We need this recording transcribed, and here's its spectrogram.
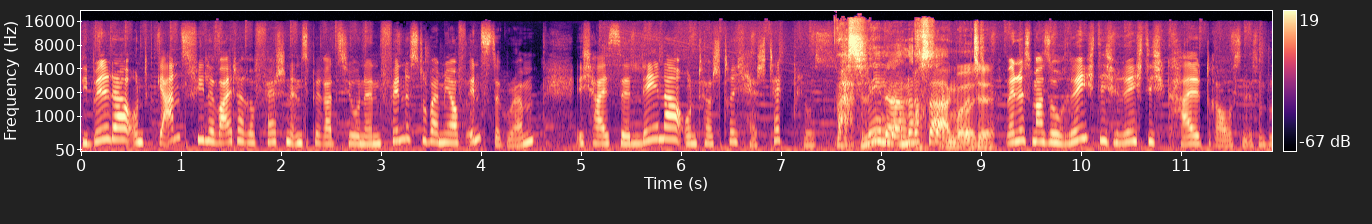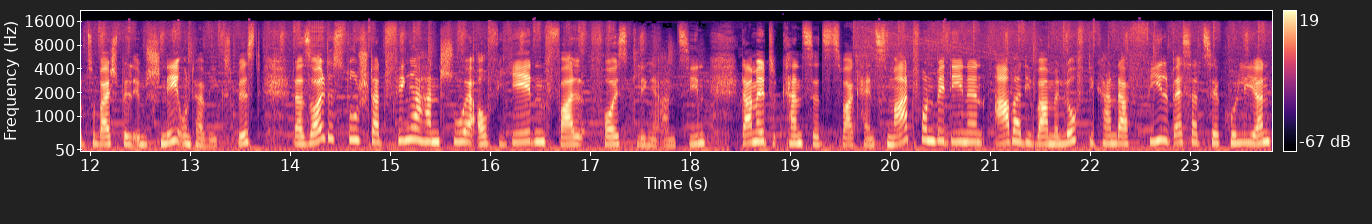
Die Bilder und ganz viele weitere Fashion-Inspirationen findest du bei mir auf Instagram. Ich heiße Lena-Hashtag Plus. Was Lena noch sagen wollte. Wenn es mal so richtig, richtig kalt draußen ist und du zum Beispiel im Schnee unterwegs bist, da solltest du statt Fingerhandschuhe auf jeden Fall Fäustlinge anziehen. Damit kannst du jetzt zwar kein Smartphone bedienen, aber die warme Luft, die kann da viel besser zirkulieren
